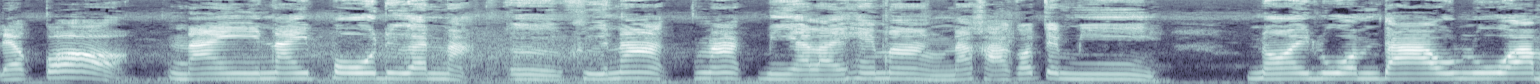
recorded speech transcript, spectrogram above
แล้วก็ในในโปรเดือนน่ะเออคือนาคนาคมีอะไรให้มั่งนะคะ ก็จะมี น้อยรวมดาวรวม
